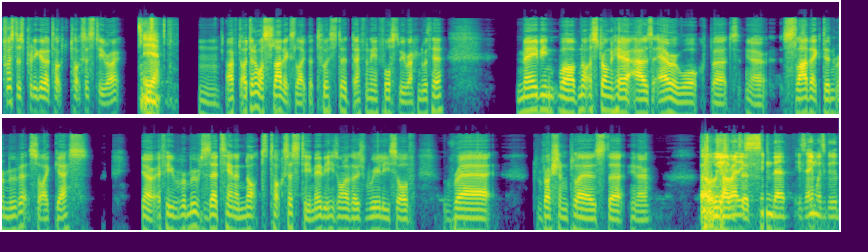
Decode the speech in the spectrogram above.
Twister's pretty good at to- toxicity, right? Yeah, Hmm. I don't know what Slavic's like, but Twister definitely a force to be reckoned with here. Maybe, well, not as strong here as Aerowalk, but, you know, Slavic didn't remove it, so I guess, you know, if he removed ZTN and not Toxicity, maybe he's one of those really sort of rare Russian players that, you know, well, we already seen that his aim was good,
